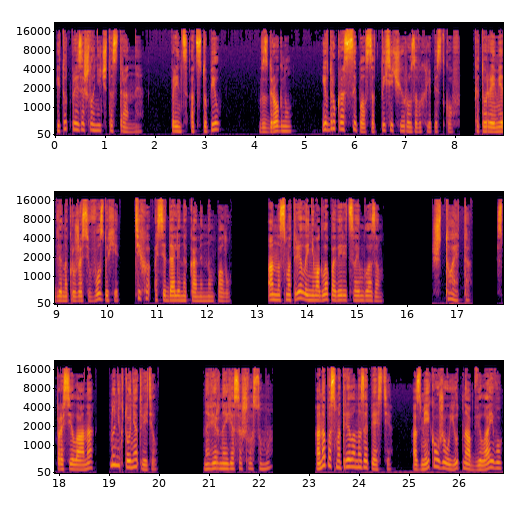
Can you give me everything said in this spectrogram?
И тут произошло нечто странное. Принц отступил, вздрогнул и вдруг рассыпался тысячью розовых лепестков, которые, медленно кружась в воздухе, тихо оседали на каменном полу. Анна смотрела и не могла поверить своим глазам. «Что это?» — спросила она, но никто не ответил. «Наверное, я сошла с ума?» Она посмотрела на запястье, а змейка уже уютно обвела его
